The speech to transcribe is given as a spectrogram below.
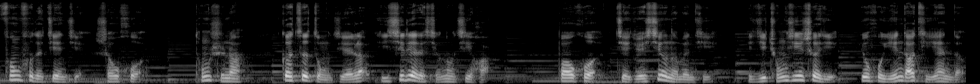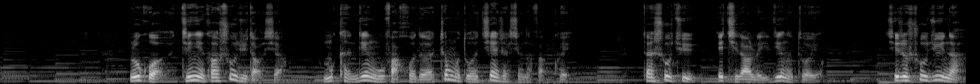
丰富的见解收获，同时呢，各自总结了一系列的行动计划。包括解决性能问题以及重新设计用户引导体验等。如果仅仅靠数据导向，我们肯定无法获得这么多建设性的反馈。但数据也起到了一定的作用。借助数据呢，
